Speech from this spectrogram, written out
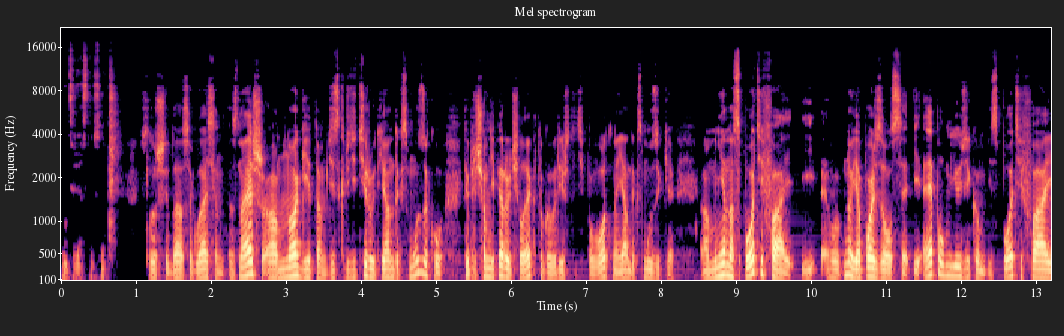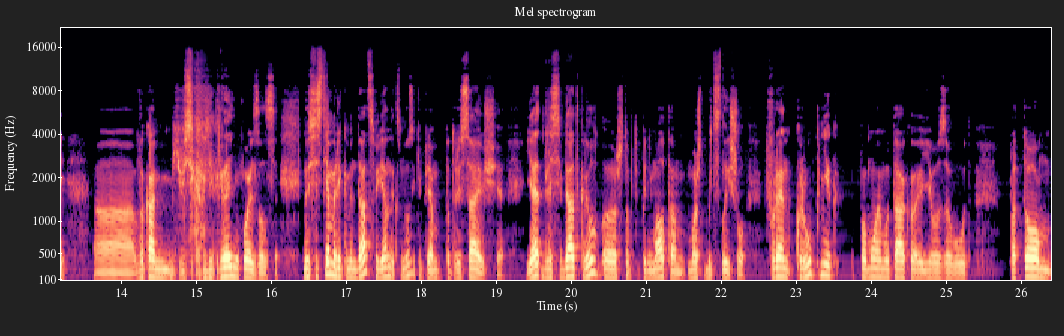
интересно все. Слушай, да, согласен. Знаешь, а, многие там дискредитируют Яндекс Музыку. Ты причем не первый человек, кто говорит, что типа вот на Яндекс Музыке. А мне на Spotify, и, э, ну, я пользовался и Apple Music, и Spotify, а, VK Music никогда не пользовался. Но система рекомендаций у Яндекс Музыки прям потрясающая. Я для себя открыл, э, чтобы ты понимал, там, может быть, слышал. Фрэнк Крупник, по-моему, так э, его зовут. Потом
